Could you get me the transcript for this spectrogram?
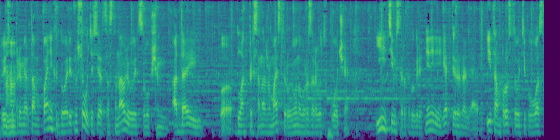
То есть, uh-huh. например, там паника говорит, ну все, у тебя сердце останавливается, в общем, отдай э, бланк персонажа мастеру, и он его разорвет в клочья. И Тимстер такой говорит, не-не-не, я перероляю. И там просто, вот, типа, у вас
